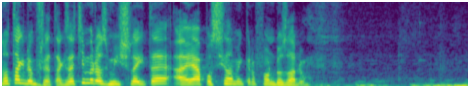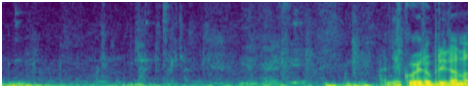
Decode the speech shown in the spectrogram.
No tak dobře, tak zatím rozmýšlejte a já posílám mikrofon dozadu. Děkuji, dobrý den.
